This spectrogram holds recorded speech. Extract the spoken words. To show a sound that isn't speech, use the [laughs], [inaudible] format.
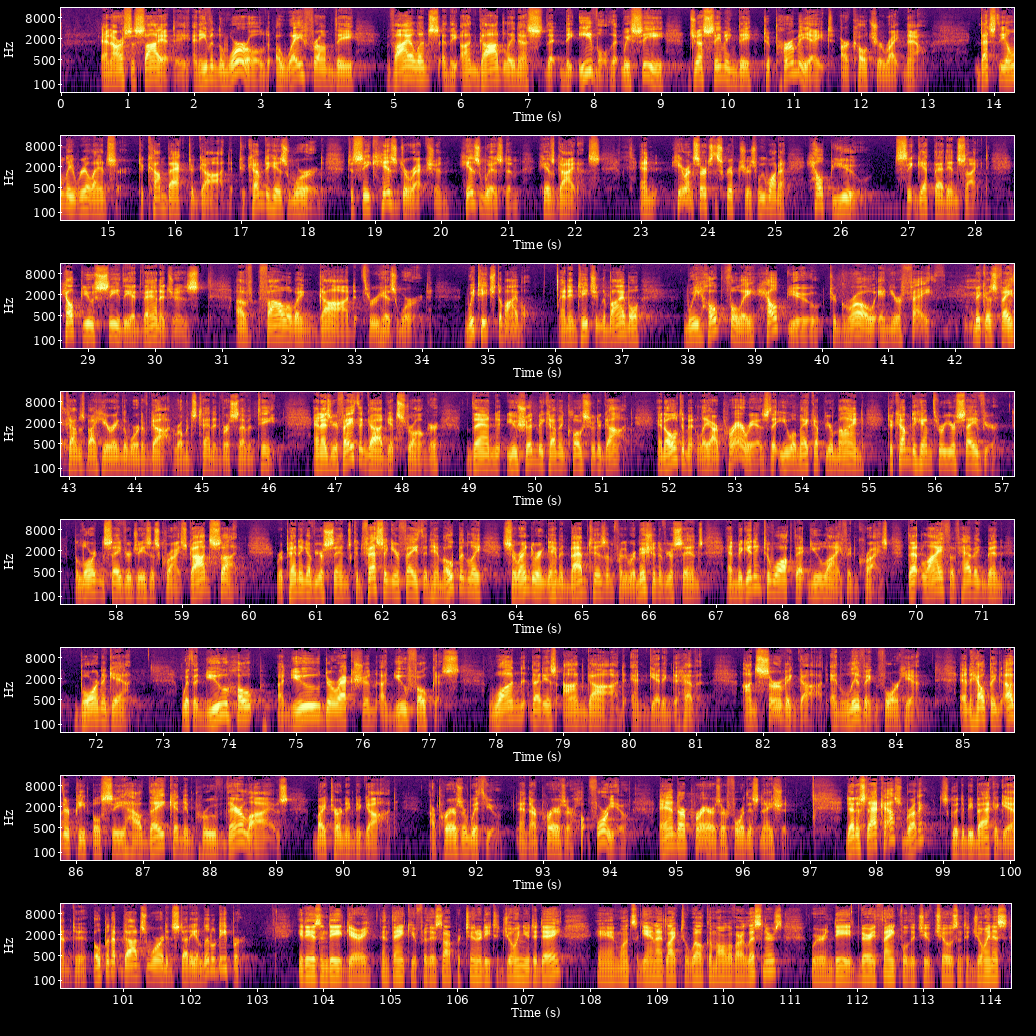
and our society and even the world away from the violence and the ungodliness that the evil that we see just seeming to, to permeate our culture right now. That's the only real answer to come back to God, to come to His Word, to seek His direction, His wisdom, His guidance. And here on Search the Scriptures, we want to help you see, get that insight, help you see the advantages of following God through His Word. We teach the Bible. And in teaching the Bible, we hopefully help you to grow in your faith because faith comes by hearing the Word of God. Romans 10 and verse 17. And as your faith in God gets stronger, then you should be coming closer to God. And ultimately, our prayer is that you will make up your mind to come to Him through your Savior, the Lord and Savior Jesus Christ, God's Son, repenting of your sins, confessing your faith in Him openly, surrendering to Him in baptism for the remission of your sins, and beginning to walk that new life in Christ. That life of having been born again with a new hope, a new direction, a new focus, one that is on God and getting to heaven, on serving God and living for Him, and helping other people see how they can improve their lives by turning to God. Our prayers are with you, and our prayers are for you, and our prayers are for this nation. Dennis Stackhouse, brother, it's good to be back again to open up God's Word and study a little deeper. It is indeed, Gary, and thank you for this opportunity to join you today. And once again, I'd like to welcome all of our listeners. We're indeed very thankful that you've chosen to join us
